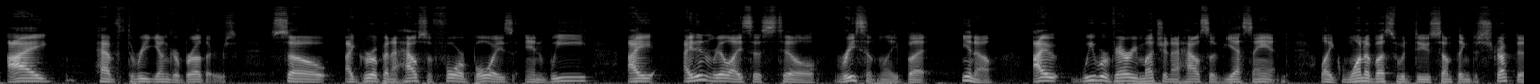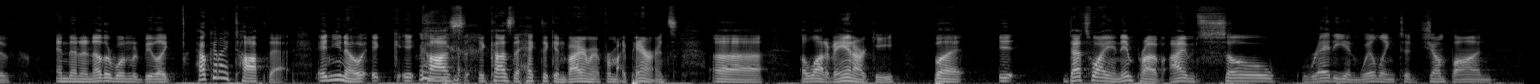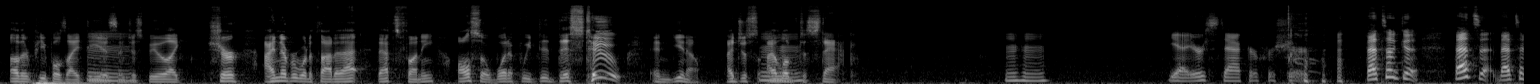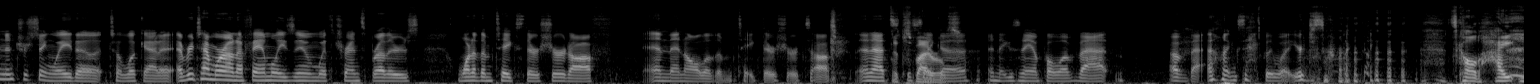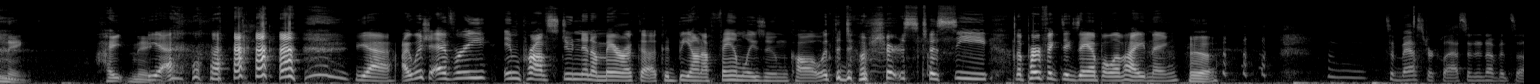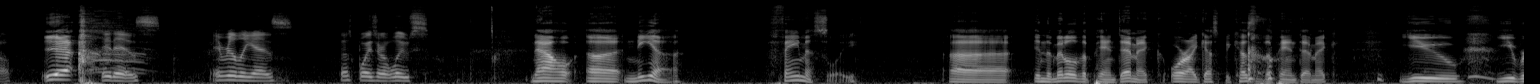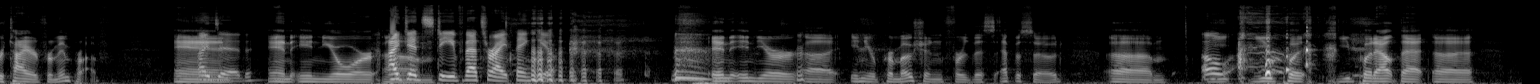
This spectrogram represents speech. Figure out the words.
I have three younger brothers. So I grew up in a house of four boys, and we, I, I didn't realize this till recently, but you know, I we were very much in a house of yes and. Like one of us would do something destructive, and then another one would be like, "How can I top that?" And you know, it it caused it caused a hectic environment for my parents, uh, a lot of anarchy. But it that's why in improv I'm so ready and willing to jump on other people's ideas and just be like, "Sure, I never would have thought of that. That's funny." Also, what if we did this too? And you know, I just I love to stack. Hmm. Yeah, you're a stacker for sure. that's a good. That's a, that's an interesting way to to look at it. Every time we're on a family Zoom with Trent's brothers, one of them takes their shirt off, and then all of them take their shirts off, and that's It just like a an example of that. Of that, exactly what you're describing. It's called heightening. Heightening. yeah, yeah. I wish every improv student in America could be on a family Zoom call with the Doziers to see the perfect example of heightening. Yeah. It's a masterclass in and of itself. Yeah. It is. It really is. Those boys are loose. Now, uh, Nia, famously, uh, in the middle of the pandemic, or I guess because of the pandemic, you you retired from improv. And, I did. And in your I um, did, Steve. That's right. Thank you. and in your uh, in your promotion for this episode, um, Oh. y- you, put you put out that uh,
